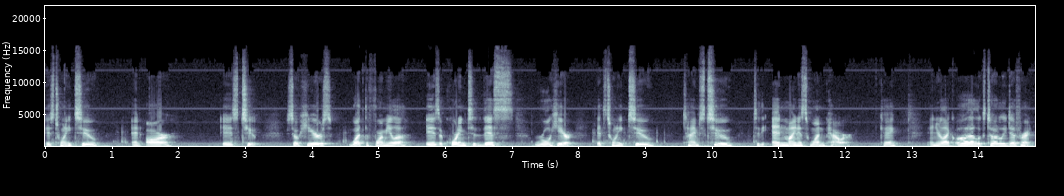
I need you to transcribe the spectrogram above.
is 22, and r is 2. So here's what the formula is according to this rule here. It's 22 times 2 to the n minus 1 power, okay? And you're like, oh, that looks totally different.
